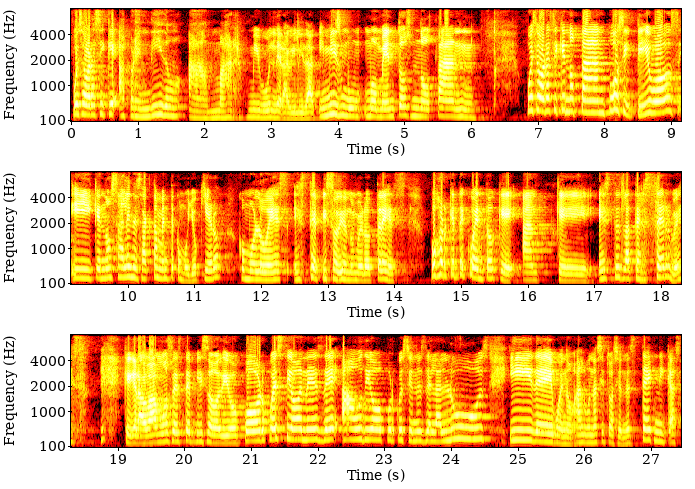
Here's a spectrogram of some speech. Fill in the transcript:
pues ahora sí que he aprendido a amar mi vulnerabilidad y mis momentos no tan, pues ahora sí que no tan positivos y que no salen exactamente como yo quiero, como lo es este episodio número 3. Porque te cuento que, que esta es la tercera vez que grabamos este episodio por cuestiones de audio, por cuestiones de la luz y de, bueno, algunas situaciones técnicas,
